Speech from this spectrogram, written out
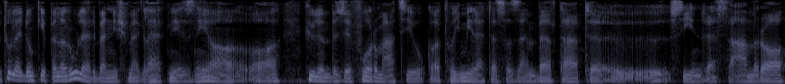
tulajdonképpen a rulerben is meg lehet nézni a, a különböző formációkat, hogy mire tesz az ember, tehát színre, számra,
